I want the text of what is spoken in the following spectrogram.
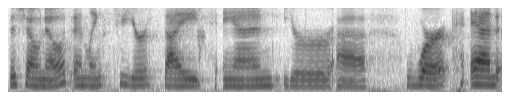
the show notes and links to your site and your. Uh, work. And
